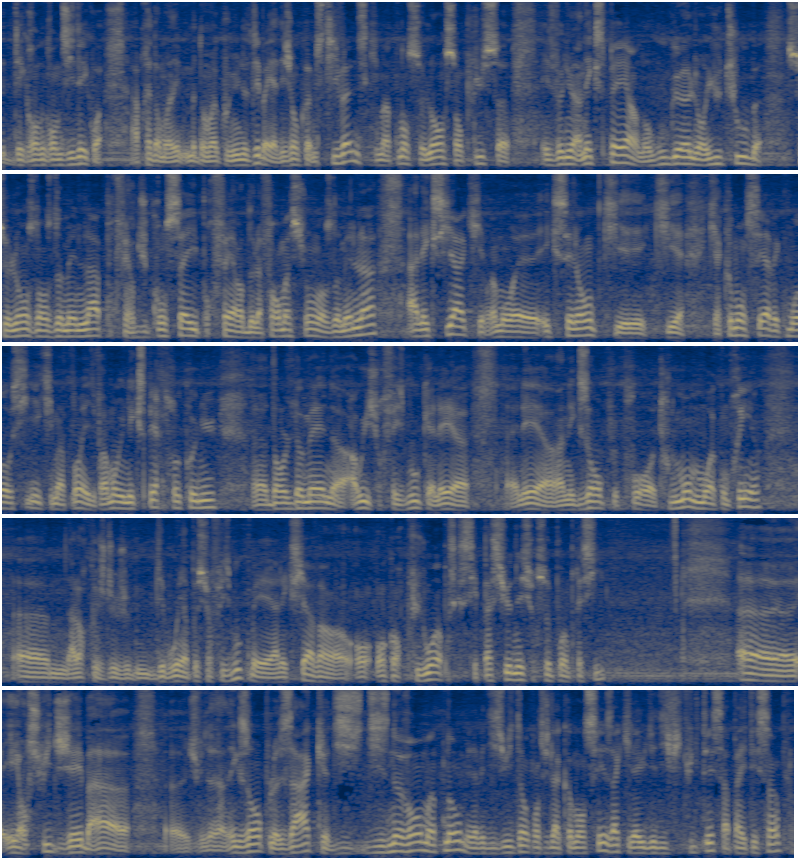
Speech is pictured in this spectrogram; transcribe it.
des, grandes grandes idées. Après dans ma, dans ma communauté, bah, il y a des gens comme Stevens qui maintenant se lance en plus, est devenu un expert dans Google, dans YouTube, se lance dans ce domaine-là pour faire du conseil, pour faire de la formation dans ce domaine-là. Alexia qui est vraiment excellente, qui est qui est qui a commencé avec moi aussi et qui maintenant est vraiment une experte reconnue dans le domaine. Ah oui sur Facebook elle est, euh, elle est un exemple pour tout le monde, moi compris. Hein. Euh, alors que je, me débrouille un peu sur Facebook, mais Alexia va encore plus loin parce que c'est passionné sur ce point précis. Euh, et ensuite, j'ai, bah, je vais donner un exemple, Zach, 19 ans maintenant, mais il avait 18 ans quand il a commencé. Zach, il a eu des difficultés, ça n'a pas été simple.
